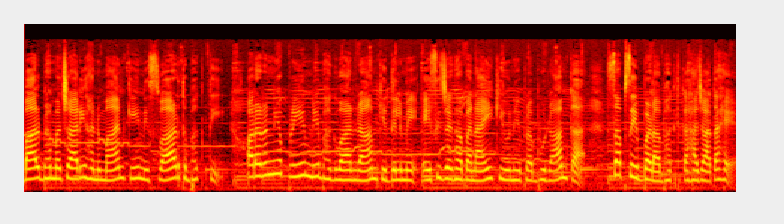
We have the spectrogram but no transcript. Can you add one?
बाल ब्रह्मचारी हनुमान की निस्वार्थ भक्ति और अनन्य प्रेम ने भगवान राम के दिल में ऐसी जगह बनाई कि उन्हें प्रभु राम का सबसे बड़ा भक्त कहा जाता है।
